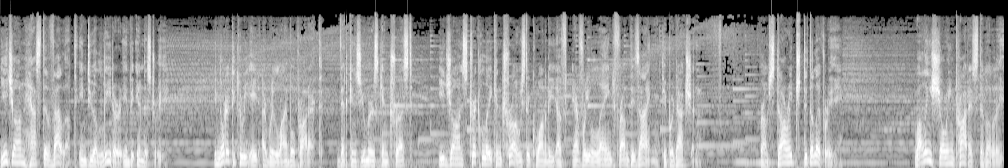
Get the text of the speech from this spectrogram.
Ejon has developed into a leader in the industry. In order to create a reliable product that consumers can trust, Ejon strictly controls the quality of every link from design to production, from storage to delivery while ensuring product stability.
